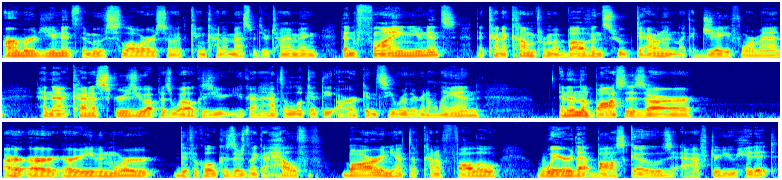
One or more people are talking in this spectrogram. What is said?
armored units that move slower so it can kind of mess with your timing, then flying units that kind of come from above and swoop down in like a J format, and that kind of screws you up as well because you, you kind of have to look at the arc and see where they're going to land. And then the bosses are are are, are even more difficult because there's like a health bar and you have to kind of follow where that boss goes after you hit it.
